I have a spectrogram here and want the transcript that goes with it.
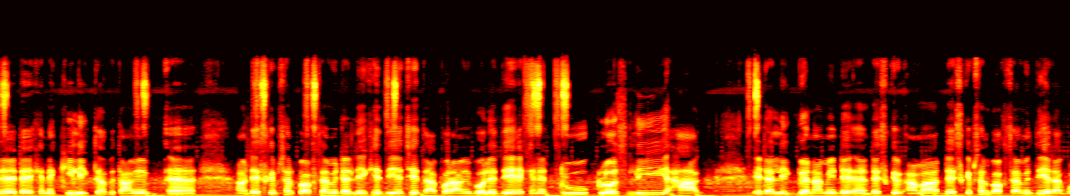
যে এটা এখানে কি লিখতে হবে। তো আমি ডেসক্রিপশন বক্সে আমি এটা লিখে দিয়েছি। তারপর আমি বলে দিই, এখানে টু ক্লোজলি হাগ এটা লিখবেন আমি ডেসক্রিপ আমার ডেসক্রিপশন বক্সে আমি দিয়ে রাখব।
